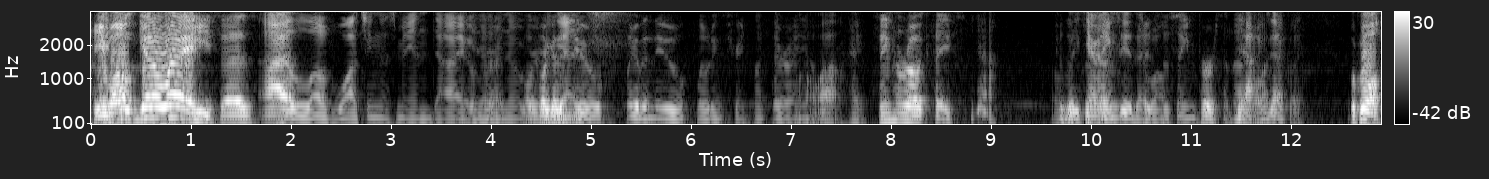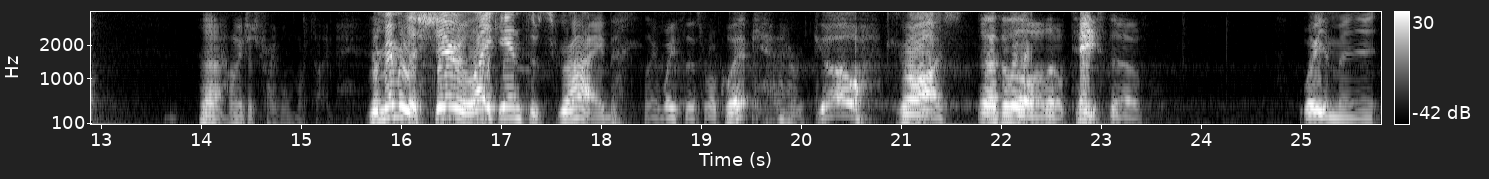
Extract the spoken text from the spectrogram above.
He won't get away, he says. I love watching this man die over Yes. and over Let's look again. at the new look at the new loading screen. Look there I am. Oh, wow. Hey. Same heroic face. Well, 'Cause you it's the can't really same- see it that It's well. the same person. That's yeah, why. exactly. Well, cool. Let me just try one more. Remember to share, like, and subscribe. Let me waste this real quick. There we go. Gosh. Yeah, that's a little a little taste of. Wait a minute.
